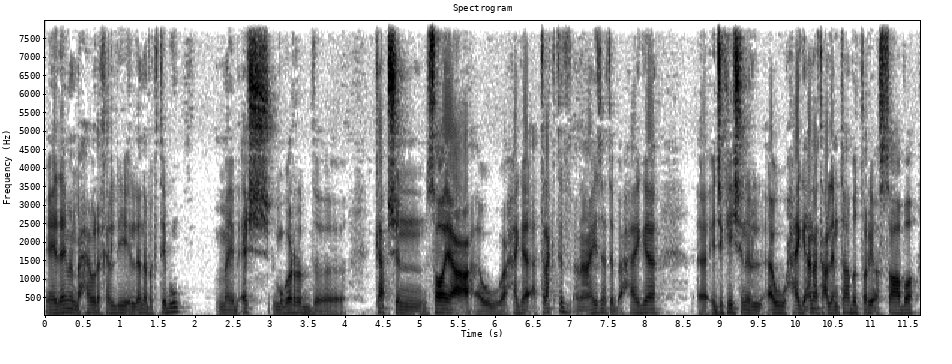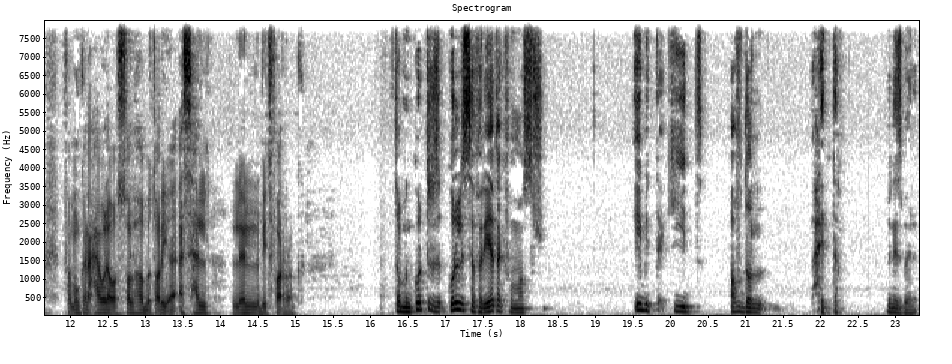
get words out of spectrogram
يعني دايما بحاول أخلي اللي أنا بكتبه ما يبقاش مجرد caption صايع أو حاجة attractive أنا عايزها تبقى حاجة educational أو حاجة أنا اتعلمتها بالطريقة الصعبة فممكن أحاول أوصلها بطريقة أسهل للي بيتفرج. طب من كتر كل سفرياتك في مصر إيه بالتأكيد أفضل حتة بالنسبة لك؟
